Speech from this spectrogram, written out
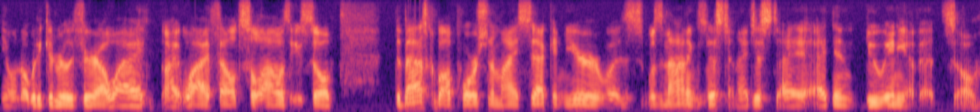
you know, nobody could really figure out why why I felt so lousy. So, the basketball portion of my second year was was non-existent. I just I, I didn't do any of it. So.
